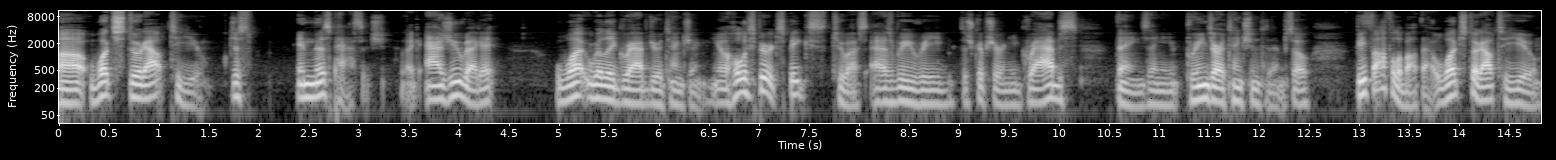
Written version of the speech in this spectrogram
uh, what stood out to you just in this passage? Like as you read it, what really grabbed your attention? You know, the Holy Spirit speaks to us as we read the scripture and He grabs things and He brings our attention to them. So be thoughtful about that. What stood out to you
